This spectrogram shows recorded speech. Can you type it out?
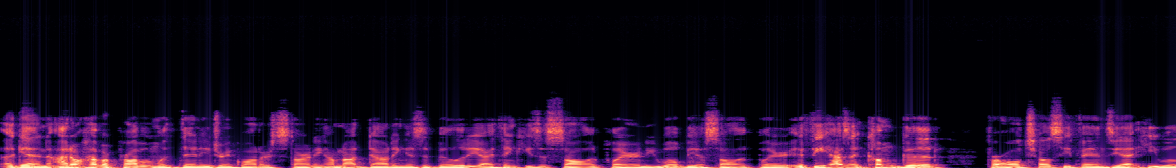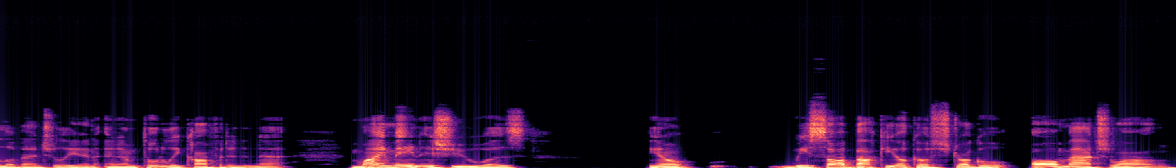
again, I don't have a problem with Danny Drinkwater starting. I'm not doubting his ability. I think he's a solid player and he will be a solid player. If he hasn't come good for all Chelsea fans yet, he will eventually, and, and I'm totally confident in that. My main issue was, you know, we saw Bakayoko struggle all match long.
